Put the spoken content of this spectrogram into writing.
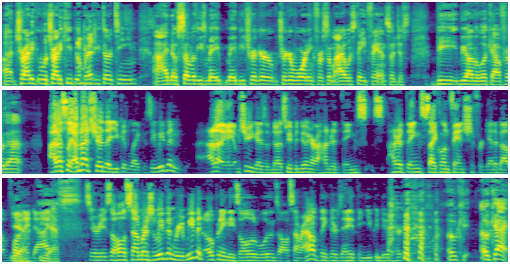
Uh, try to we'll try to keep it I'm. PG thirteen. Uh, I know some of these may may be trigger trigger warning for some Iowa State fans, so just be be on the lookout for that. Honestly, I'm not sure that you could like see. We've been. I don't know, I'm sure you guys have noticed we've been doing our 100 things, 100 things Cyclone fans should forget about before Yeah. they die. Yes. series the whole summer. So we've been re- we've been opening these old wounds all summer. I don't think there's anything you can do to hurt me anymore Okay. Okay.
